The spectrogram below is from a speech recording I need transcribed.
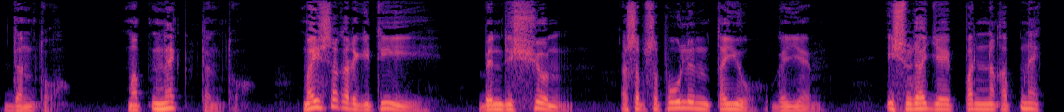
danto. Mapnek danto. May sa karigiti bendisyon asapsapulen tayo gayem. Isuda jay panakapnek.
